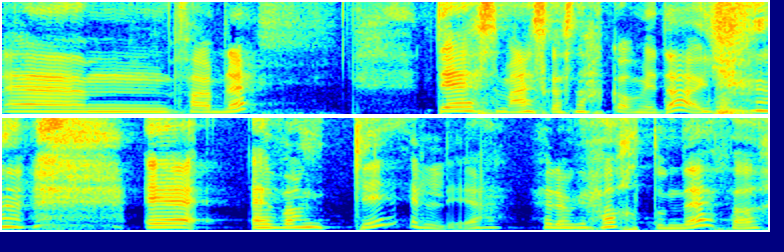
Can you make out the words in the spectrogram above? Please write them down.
um, ferdig med det. Det som jeg skal snakke om i dag, er evangeliet. Har dere hørt om det før?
